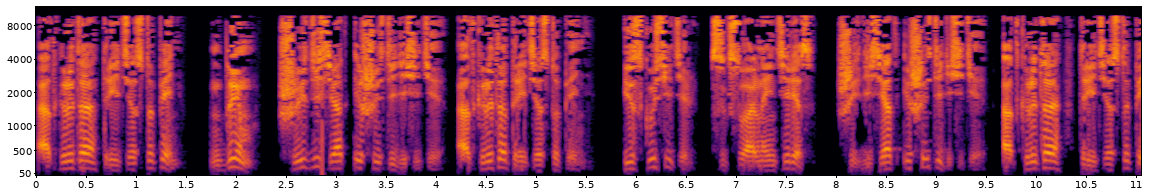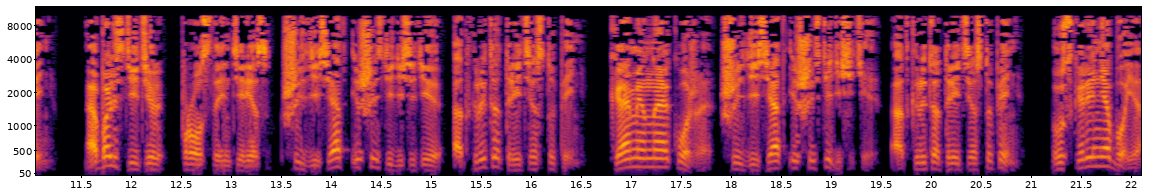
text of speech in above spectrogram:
открыта третья ступень. Дым, 60 из 60, открыта третья ступень. Искуситель, сексуальный интерес, 60 из 60, открыта третья ступень. Обольститель, просто интерес, 60 из 60, открыта третья ступень. Каменная кожа 60 из 60, открыта третья ступень. Ускорение боя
